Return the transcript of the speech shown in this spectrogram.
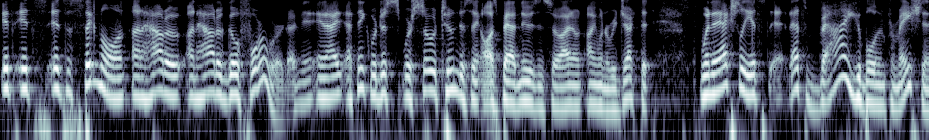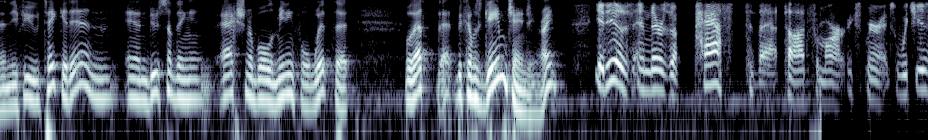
It, it's it's a signal on, on how to on how to go forward. I mean, and I, I think we're just we're so attuned to saying, oh, it's bad news, and so I don't I'm going to reject it when it actually it's that's valuable information. If you take it in and do something actionable and meaningful with it well that's that becomes game changing right? It is. And there's a path to that todd from our experience which is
